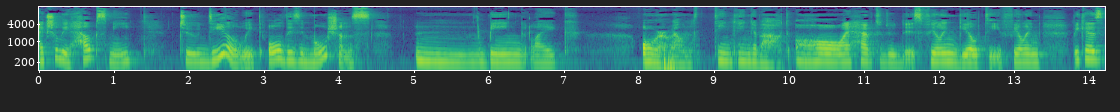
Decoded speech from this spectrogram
actually helps me to deal with all these emotions mm, being like overwhelmed thinking about oh i have to do this feeling guilty feeling because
